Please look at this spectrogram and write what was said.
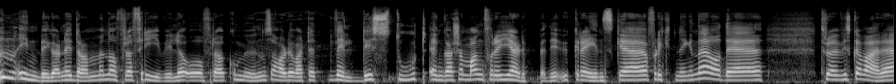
innbyggerne i Drammen og fra frivillige og fra kommunen så har det jo vært et veldig stort engasjement for å hjelpe de ukrainske flyktningene, og det tror jeg vi skal være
